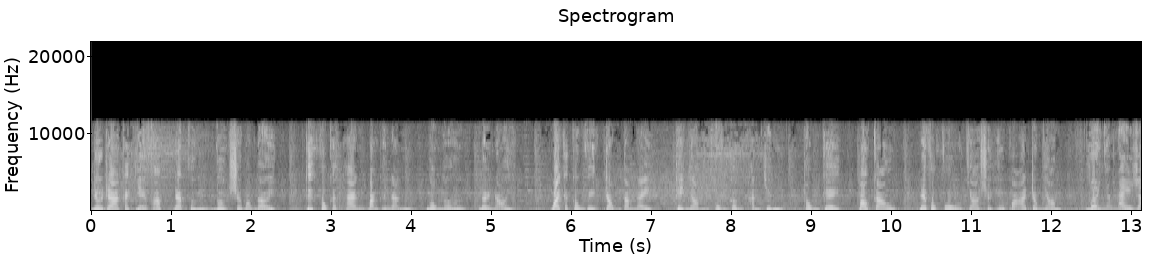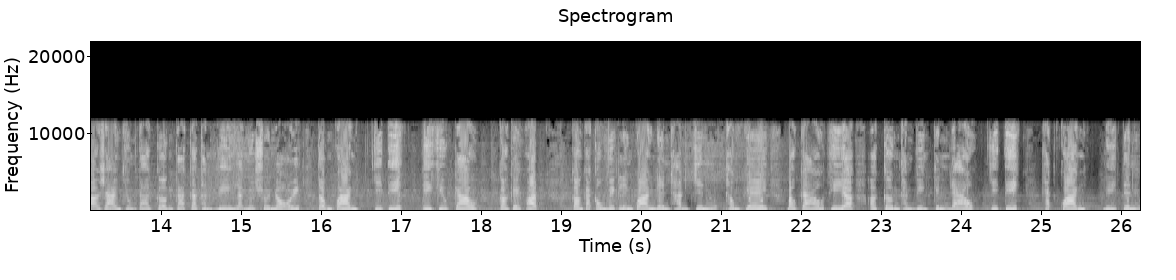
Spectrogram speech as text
đưa ra các giải pháp đáp ứng vượt sự mong đợi, thuyết phục khách hàng bằng hình ảnh, ngôn ngữ, lời nói. Ngoài các công việc trọng tâm này thì nhóm cũng cần hành chính, thống kê, báo cáo để phục vụ cho sự hiệu quả trong nhóm. Với nhóm này rõ ràng chúng ta cần các cả thành viên là người sôi nổi, tổng quan, chi tiết, EQ cao, có kế hoạch. Còn các công việc liên quan đến hành chính, thống kê, báo cáo thì à, à, cần thành viên kín đáo, chi tiết, khách quan, lý tính,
